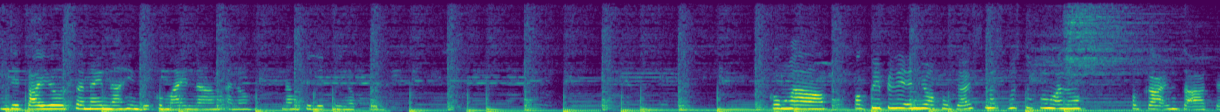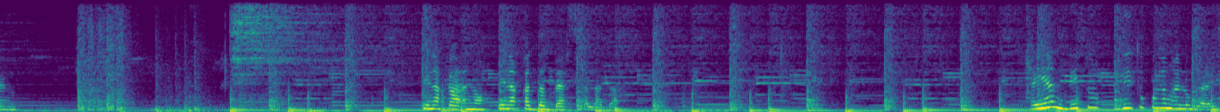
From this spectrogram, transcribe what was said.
Hindi tayo sanay na hindi kumain ng ano, ng Filipino food. Kung uh, pagpipiliin nyo ako guys, mas gusto kong ano, pagkain sa atin. pinaka ano, pinaka the best talaga. Ayan, dito dito ko lang ano guys,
